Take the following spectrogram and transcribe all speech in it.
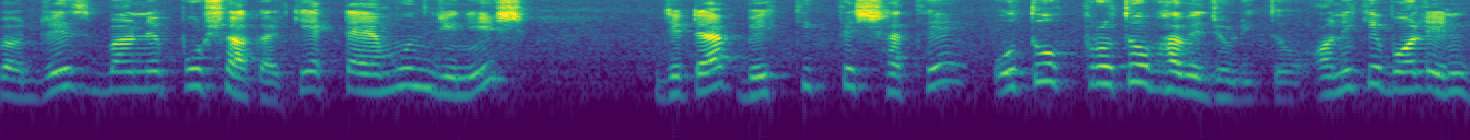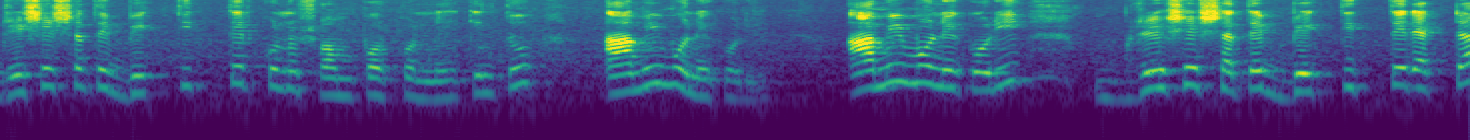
বা ড্রেস মানে পোশাক আর কি, একটা এমন জিনিস যেটা ব্যক্তিত্বের সাথে ওতপ্রোতভাবে জড়িত। অনেকে বলেন ড্রেসের সাথে ব্যক্তিত্বের কোনো সম্পর্ক নেই, কিন্তু আমি মনে করি, আমি মনে করি ড্রেসের সাথে ব্যক্তিত্বের একটা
